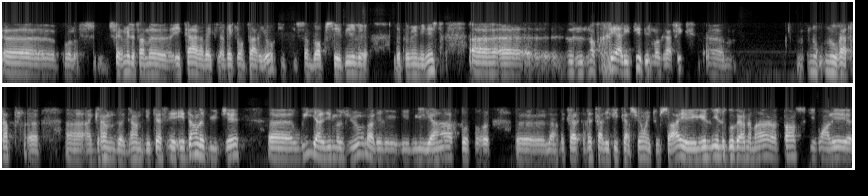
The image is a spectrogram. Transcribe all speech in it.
euh, pour le- fermer le fameux écart avec, avec l'Ontario, qui, qui semble obséder le, le premier ministre. Euh, euh, notre réalité démographique euh, nous, nous rattrape euh, à grande, grande vitesse. Et, et dans le budget, euh, oui, il y a des mesures, là, les, les- milliards pour, pour la réca- réqualification et tout ça. Et, le gouvernement pense qu'ils vont aller euh,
